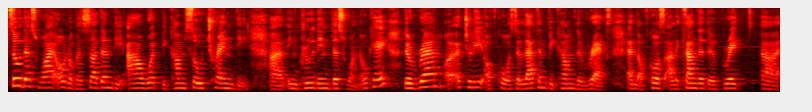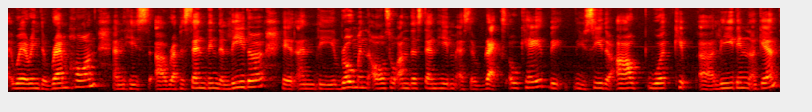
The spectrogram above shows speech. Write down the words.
So that's why all of a sudden the R word becomes so trendy, uh, including this one, okay? The Ram, uh, actually, of course, the Latin become the Rex. And of course, Alexander the Great uh, wearing the ram horn and he's uh, representing the leader. He, and the Roman also understand him as the Rex okay? You see the R word keep uh, leading again.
